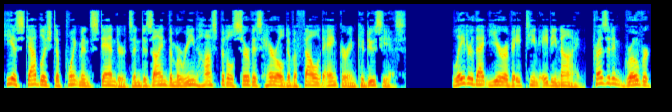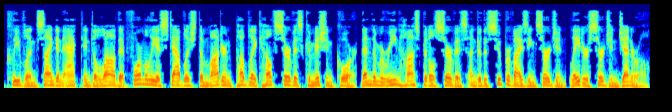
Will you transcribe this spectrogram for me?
He established appointment standards and designed the Marine Hospital Service Herald of a Fouled Anchor and Caduceus. Later that year of 1889, President Grover Cleveland signed an act into law that formally established the modern Public Health Service Commission Corps then the Marine Hospital Service under the supervising surgeon later Surgeon General.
